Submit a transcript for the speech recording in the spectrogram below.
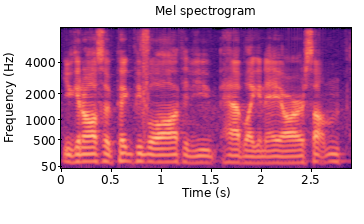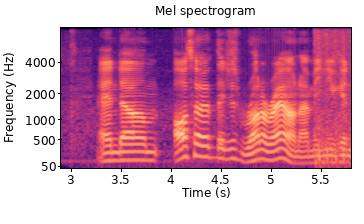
you can also pick people off if you have like an AR or something. And um, also if they just run around. I mean, you can.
